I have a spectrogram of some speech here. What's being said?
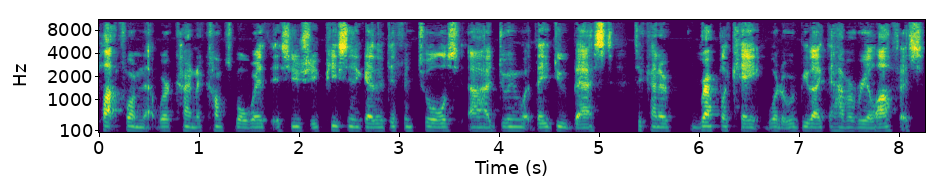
platform that we're kind of comfortable with. is usually piecing together different tools, uh, doing what they do best to kind of replicate what it would be like to have a real office.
